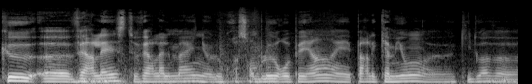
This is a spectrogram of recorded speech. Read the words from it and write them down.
que euh, vers l'Est, vers l'Allemagne, le croissant bleu européen, et par les camions euh, qui doivent, euh,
